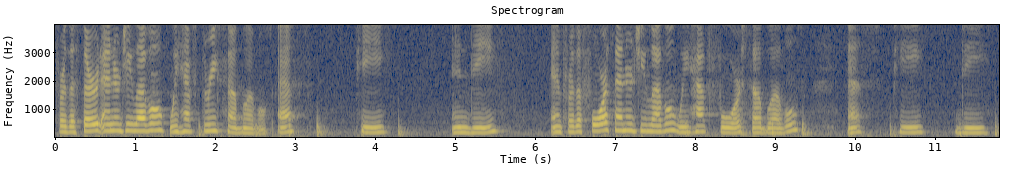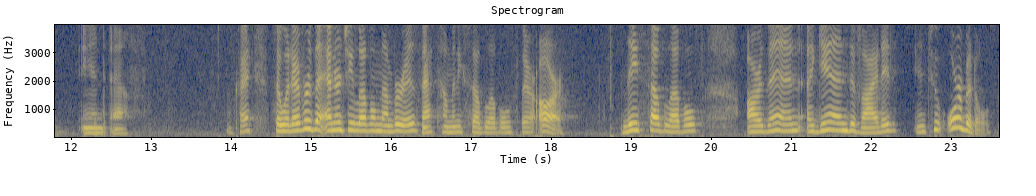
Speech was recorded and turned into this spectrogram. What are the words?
For the third energy level, we have three sublevels, S, P, and D. And for the fourth energy level, we have four sublevels, S, P, D, and F. Okay, so whatever the energy level number is, that's how many sublevels there are. These sublevels are then again divided into orbitals.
